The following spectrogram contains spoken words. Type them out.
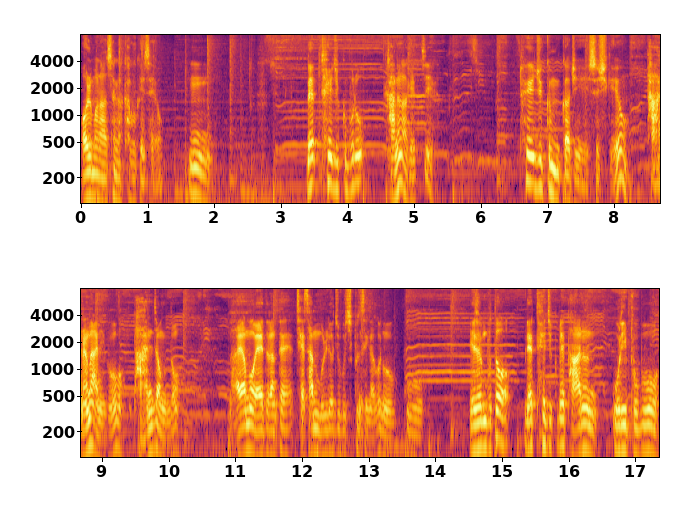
얼마나 생각하고 계세요? 음, 내 퇴직금으로 가능하겠지? 퇴직금까지 쓰시게요? 다는 아니고 반 정도. 나야 뭐 애들한테 재산 물려주고 싶은 생각은 없고 예전부터 내 퇴직금의 반은 우리 부부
